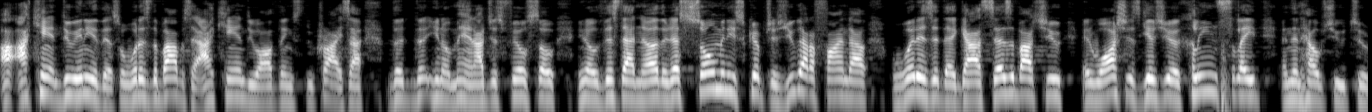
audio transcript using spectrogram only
I, I, can't do any of this. Well, what does the Bible say? I can do all things through Christ. I, the, the, you know, man, I just feel so, you know, this, that, and the other. There's so many scriptures. You got to find out what is it that God says about you. It washes, gives you a clean slate, and then helps you to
